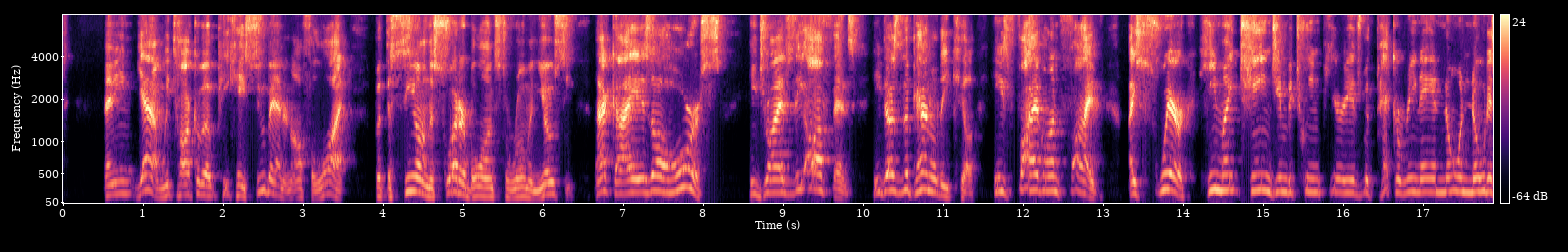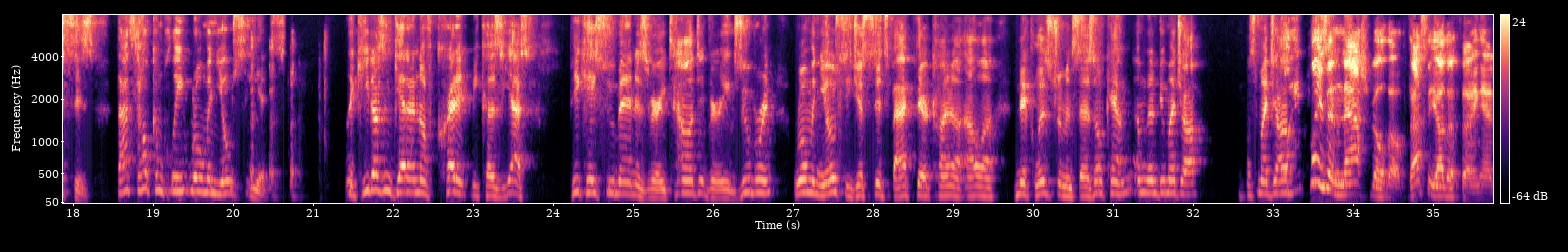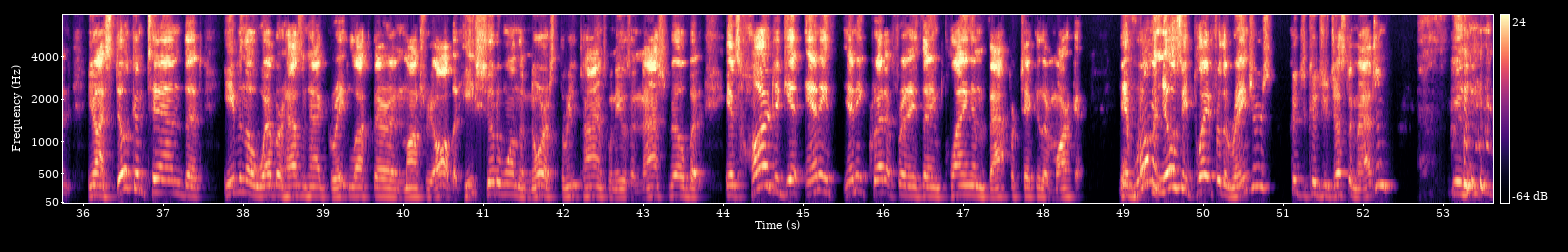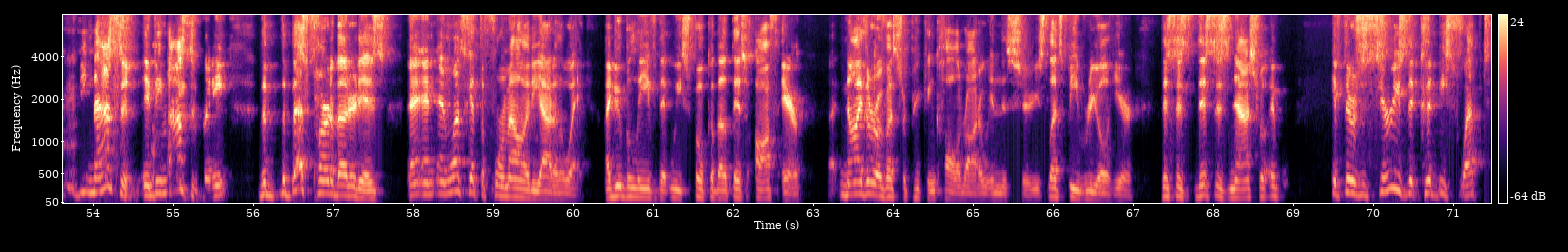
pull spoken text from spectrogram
I mean, yeah, we talk about PK Subban an awful lot, but the C on the sweater belongs to Roman Josi. That guy is a horse. He drives the offense. He does the penalty kill. He's five on five. I swear he might change in between periods with Pekka Rinne and no one notices. That's how complete Roman Josi is. like he doesn't get enough credit because yes, PK Subban is very talented, very exuberant. Roman Josi just sits back there, kind of a la Nick Lidstrom, and says, "Okay, I'm, I'm going to do my job. What's my job?" Well, he plays in Nashville, though. That's the other thing, and you know, I still contend that even though Weber hasn't had great luck there in Montreal, but he should have won the Norris three times when he was in Nashville. But it's hard to get any any credit for anything playing in that particular market. If Roman Josi played for the Rangers, could could you just imagine? It'd be massive. It'd be massive. But he, the the best part about it is, and and let's get the formality out of the way. I do believe that we spoke about this off air. Neither of us are picking Colorado in this series. Let's be real here. This is this is Nashville. If, if there's a series that could be swept,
